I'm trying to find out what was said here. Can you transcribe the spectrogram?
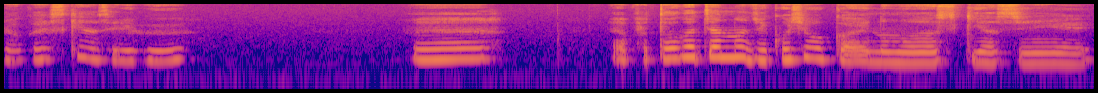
ヒロカ好きなセリフ？えー、やっぱトガちゃんの自己紹介のも好きやし。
